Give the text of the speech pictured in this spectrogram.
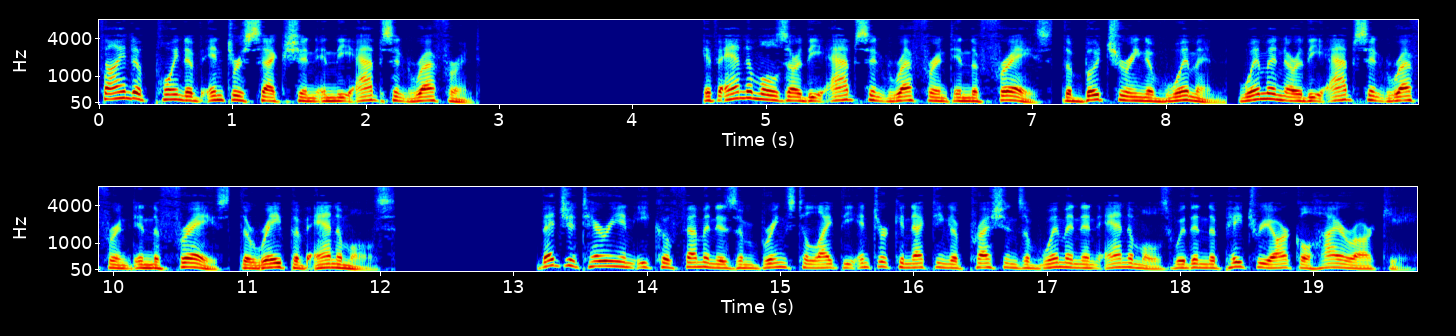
find a point of intersection in the absent referent if animals are the absent referent in the phrase the butchering of women, women are the absent referent in the phrase the rape of animals. Vegetarian ecofeminism brings to light the interconnecting oppressions of women and animals within the patriarchal hierarchy.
